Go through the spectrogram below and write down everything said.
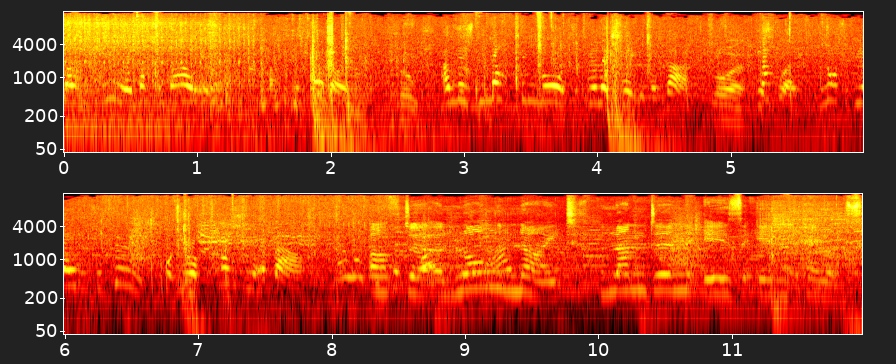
Don't hear enough about it. You follow? And there's nothing more debilitating than that. Right. This way, not to be able to do what you're passionate about. No one thinks After a long night, London is in chaos.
